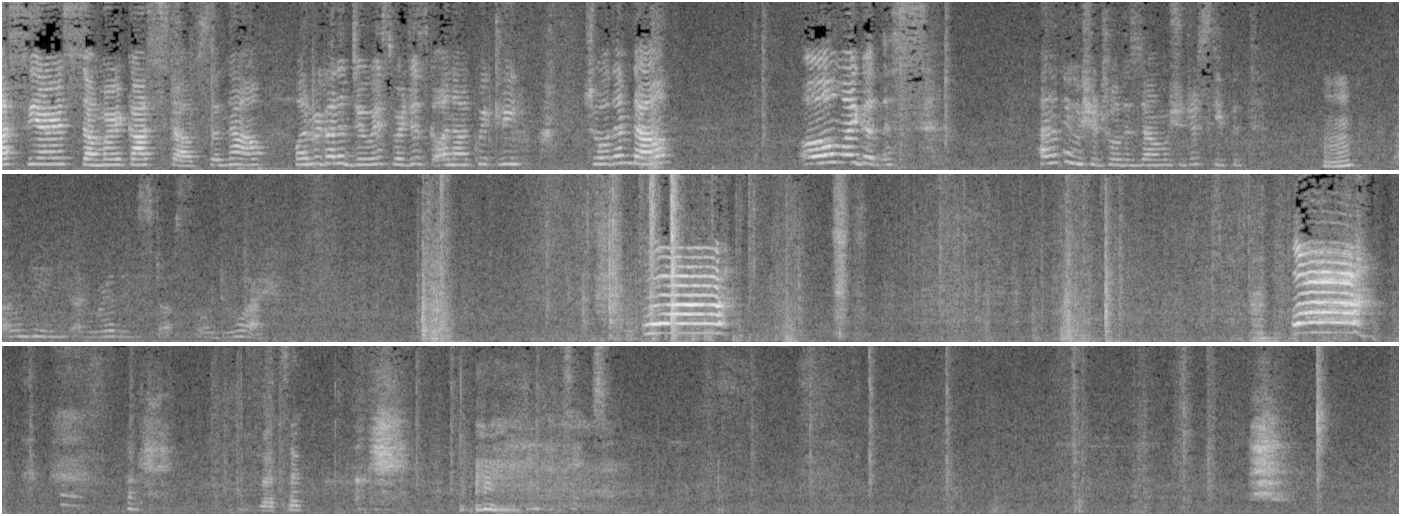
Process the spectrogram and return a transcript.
last year's summer cast stuff. So now what we're gonna do is we're just gonna quickly throw them down. Oh my goodness. I don't think we should throw this down. We should just keep it. Hmm? I don't think I wear these stuffs or do I? That's it. Okay. I think that's it.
